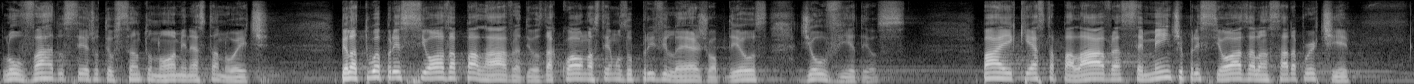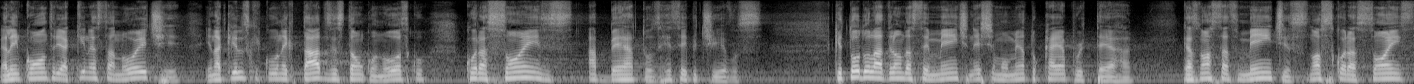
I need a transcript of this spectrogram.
louvado seja o teu santo nome nesta noite, pela tua preciosa palavra, Deus, da qual nós temos o privilégio, ó Deus, de ouvir, Deus. Pai, que esta palavra, semente preciosa lançada por ti, ela encontre aqui nesta noite e naqueles que conectados estão conosco, corações abertos, receptivos. Que todo ladrão da semente neste momento caia por terra. Que as nossas mentes, nossos corações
